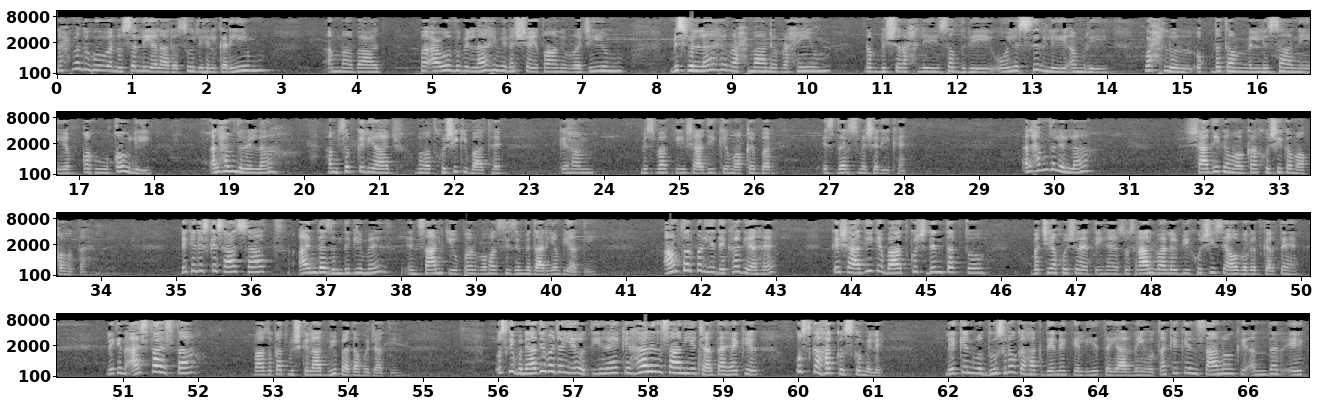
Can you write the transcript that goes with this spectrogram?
نحمده ونصلي على رسوله الكريم. أما بعد، فأعوذ بالله من الشيطان الرجيم. بسم الله الرحمن الرحيم. رب اشرح لي صدري ويسر لي أمري. واحلل عقدة من لساني يفقه قولي. الحمد للہ ہم سب کے لیے آج بہت خوشی کی بات ہے کہ ہم مصباح کی شادی کے موقع پر اس درس میں شریک ہیں۔ الحمد للہ شادی کا موقع، خوشی کا موقع ہوتا ہے۔ لیکن اس کے ساتھ ساتھ آئندہ زندگی میں انسان کے اوپر بہت سی ذمہ داریاں بھی آتی ہیں۔ عام طور پر یہ دیکھا گیا ہے کہ شادی کے بعد کچھ دن تک تو بچیاں خوش رہتی ہیں، سسرال والے بھی خوشی سے آؤ بھگت کرتے ہیں۔ لیکن آہستہ آہستہ بعض اوقات مشکلات بھی پیدا ہو جاتی ہیں۔ اس کی بنیادی وجہ یہ ہوتی ہے کہ ہر انسان یہ چاہتا ہے کہ اس کا حق اس کو ملے۔ لیکن وہ دوسروں کا حق دینے کے لیے تیار نہیں ہوتا، کیونکہ انسانوں کے اندر ایک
